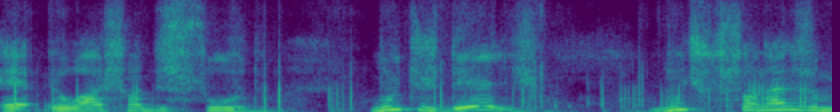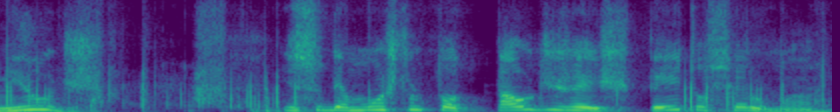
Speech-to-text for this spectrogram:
É, eu acho um absurdo. Muitos deles, muitos funcionários humildes, isso demonstra um total desrespeito ao ser humano.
